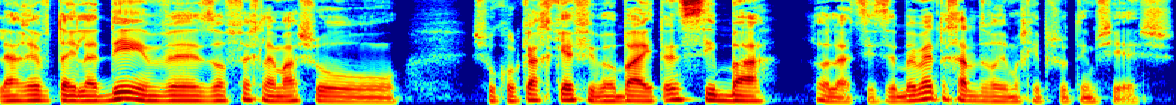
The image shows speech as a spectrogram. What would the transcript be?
לערב את הילדים וזה הופך למשהו שהוא כל כך כיפי בבית אין סיבה לא להתסיס זה באמת אחד הדברים הכי פשוטים שיש.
